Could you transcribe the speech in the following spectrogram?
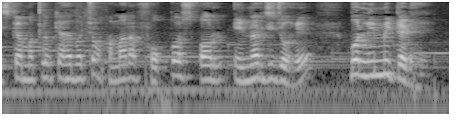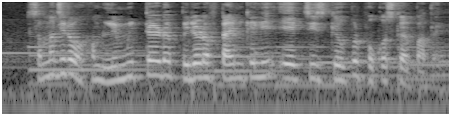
इसका मतलब क्या है बच्चों? हमारा फोकस और एनर्जी जो है, वो लिमिटेड है। समझ रहे हो? हम लिमिटेड पीरियड ऑफ़ टाइम के लिए एक चीज़ के ऊपर फोकस कर पाते हैं।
